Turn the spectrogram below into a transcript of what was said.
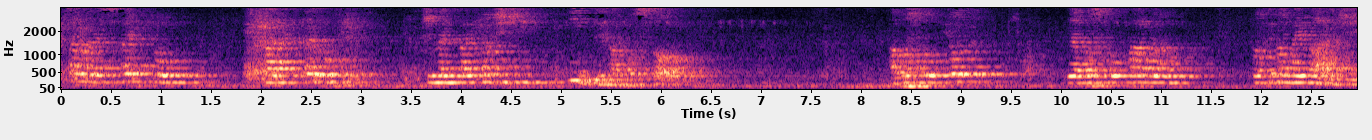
całe spektrum charakterów czy mentalności innych apostołów. Apostoł Piotr i apostoł Paweł to chyba najbardziej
